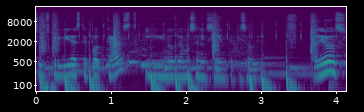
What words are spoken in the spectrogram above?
suscribir a este podcast y nos vemos en el siguiente episodio. Adiós.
